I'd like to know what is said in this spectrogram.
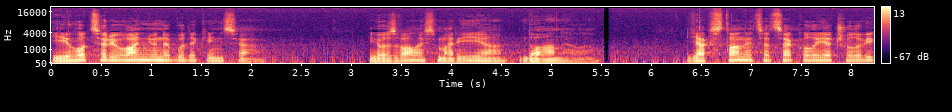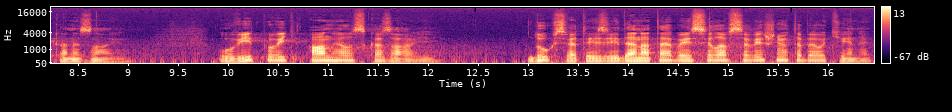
і його царюванню не буде кінця. І озвалась Марія до ангела. Як станеться це, коли я чоловіка не знаю? У відповідь ангел сказав їй: Дух Святий зійде на тебе, і сила Всевишнього тебе отінить.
